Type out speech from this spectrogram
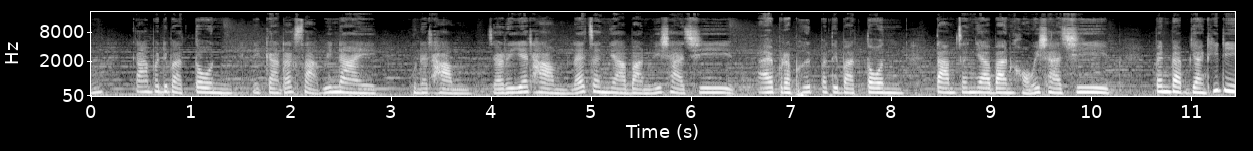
3 การปฏิบัติตนในการรักษาวินัย คุณธรรม จริยธรรม และจรรยาบรรณวิชาชีพ ได้ประพฤติปฏิบัติตน ตามจรรยาบรรณของวิชาชีพ เป็นแบบอย่างที่ดี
